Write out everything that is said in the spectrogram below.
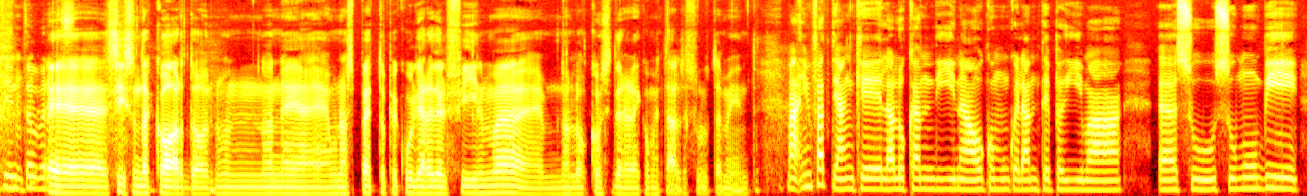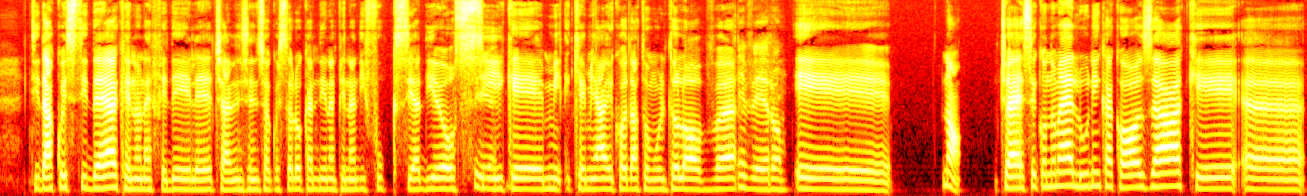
tinto brass. Eh, sì, sono d'accordo, non, non, è un aspetto peculiare del film, eh, non lo considererei come tale assolutamente. Ma infatti anche la locandina o comunque l'anteprima eh, su, su Mubi ti dà quest'idea che non è fedele, cioè nel senso ha questa locandina piena di fucsia, di rossi, sì. che, mi, che mi ha ricordato molto Love. È vero. E no, cioè, secondo me l'unica cosa che eh,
